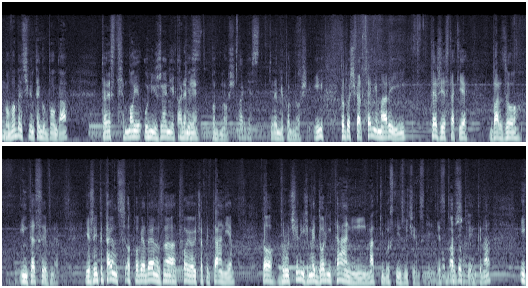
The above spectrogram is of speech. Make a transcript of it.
Bo wobec świętego Boga to jest moje uniżenie, które mnie jest. podnosi Tak jest. które mnie podnosi. I to doświadczenie Maryi też jest takie bardzo intensywne. Jeżeli pytając, odpowiadając na Twoje ojcze pytanie, to wróciliśmy do litanii Matki Boskiej Zwycięskiej. Jest bardzo piękna i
